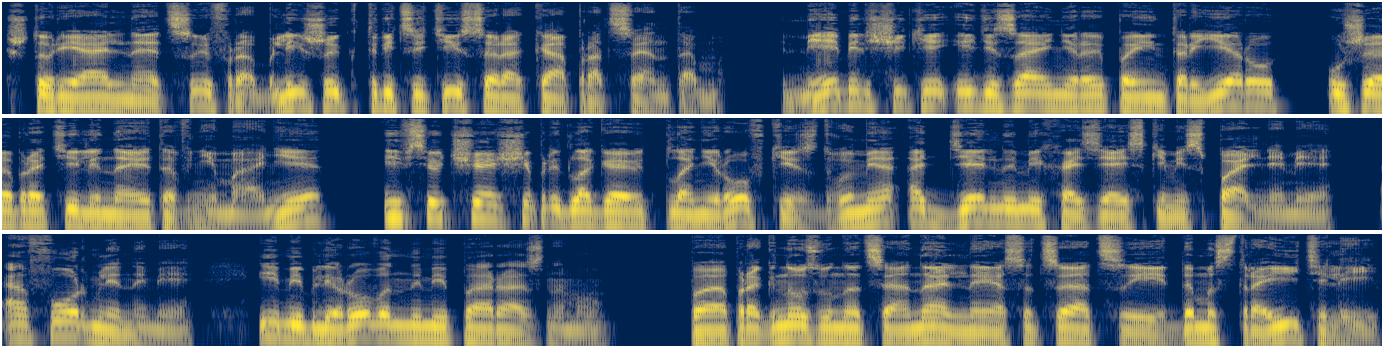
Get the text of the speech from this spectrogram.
что реальная цифра ближе к 30-40%. Мебельщики и дизайнеры по интерьеру уже обратили на это внимание и все чаще предлагают планировки с двумя отдельными хозяйскими спальнями, оформленными и меблированными по-разному. По прогнозу Национальной ассоциации домостроителей,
